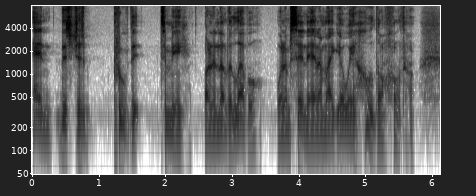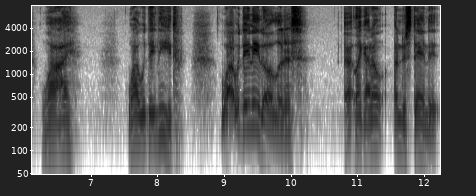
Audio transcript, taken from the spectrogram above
And this just proved it to me on another level when i'm sitting there and i'm like yo wait hold on hold on. Why? Why would they need? Why would they need all of this? Uh, like i don't understand it.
